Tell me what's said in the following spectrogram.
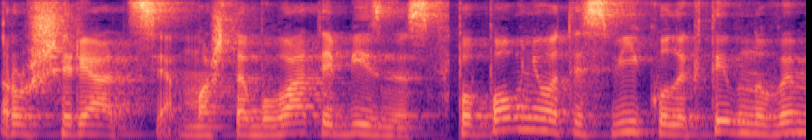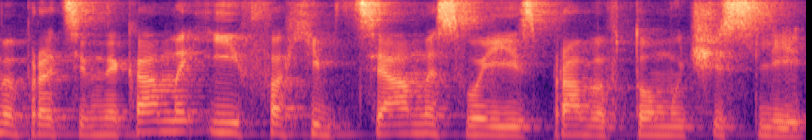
розширятися, масштабувати бізнес, поповнювати свій колектив новими працівниками і фахівцями своєї справи, в тому числі,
